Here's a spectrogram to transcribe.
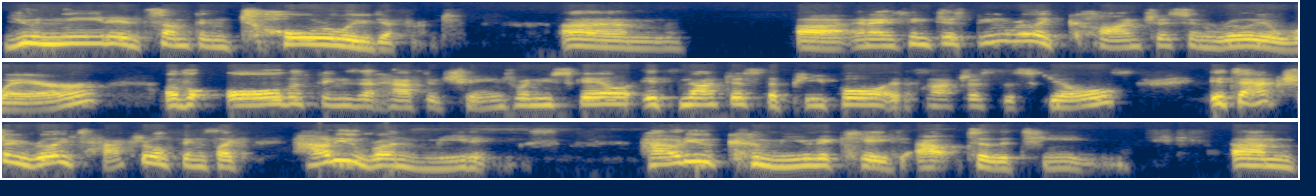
you needed something totally different. Um, uh, and I think just being really conscious and really aware of all the things that have to change when you scale. It's not just the people, it's not just the skills, it's actually really tactical things like how do you run meetings? How do you communicate out to the team? Um,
